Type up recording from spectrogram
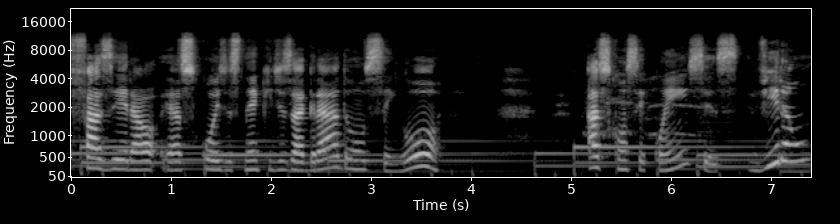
fazer as coisas né, que desagradam ao Senhor, as consequências virão,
